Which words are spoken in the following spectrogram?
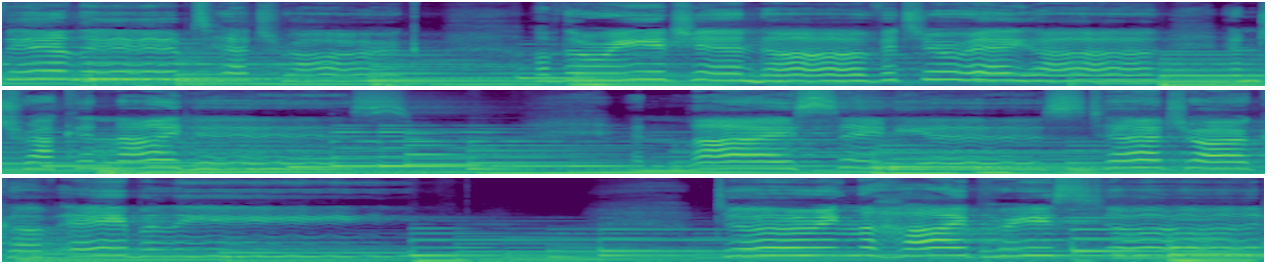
Philip tetrarch of the region of Ituraea and Trachonitis, and Lysanias tetrarch of Abilene. During the high priesthood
